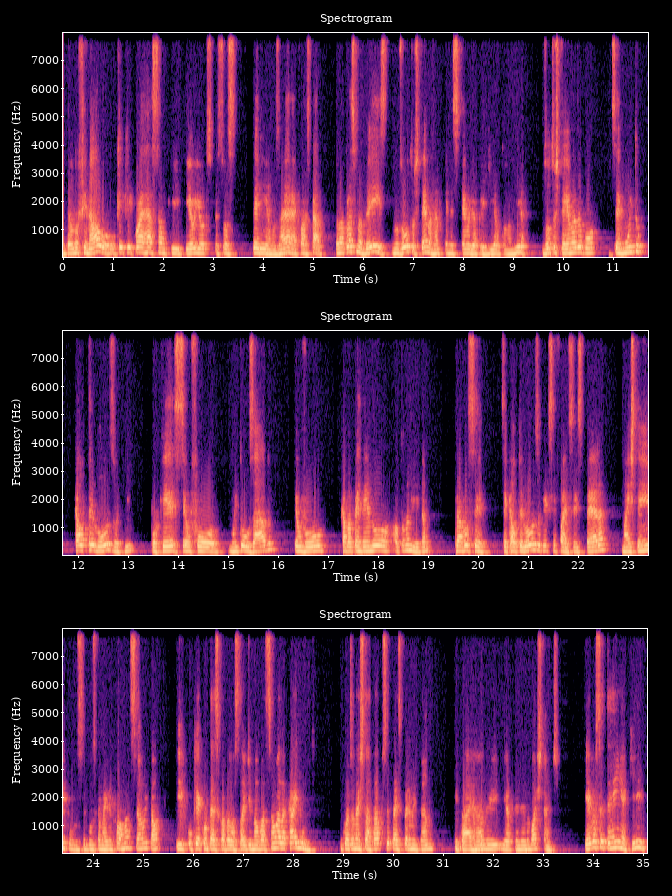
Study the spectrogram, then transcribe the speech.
Então, no final, o que, que, qual é a reação que, eu e outras pessoas teríamos, né? É falar assim, cara, na próxima vez, nos outros temas, né? Porque nesse tema eu já perdi a autonomia, nos outros temas eu vou ser muito cauteloso aqui, porque se eu for muito ousado, eu vou acabar perdendo autonomia. Então, para você ser cauteloso, o que, que você faz? Você espera mais tempo, você busca mais informação e tal. E o que acontece com a velocidade de inovação? Ela cai muito. Enquanto na startup você está experimentando e está errando e, e aprendendo bastante. E aí você tem aqui,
